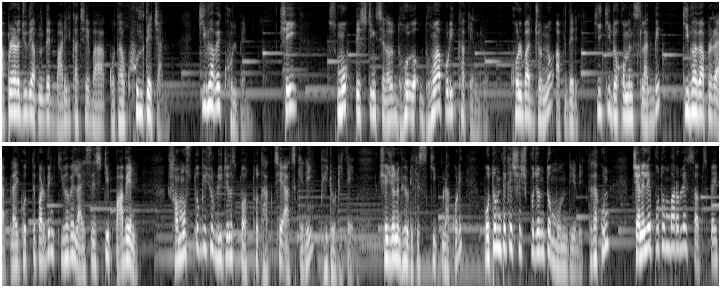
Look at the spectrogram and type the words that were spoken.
আপনারা যদি আপনাদের বাড়ির কাছে বা কোথাও খুলতে চান, কীভাবে খুলবেন? সেই স্মোক টেস্টিং সেন্টার ধোঁয়া পরীক্ষা কেন্দ্র, খোলবার জন্য আপনাদের কি কি ডকুমেন্টস লাগবে? কীভাবে আপনারা অ্যাপ্লাই করতে পারবেন? কীভাবে লাইসেন্সটি পাবেন? সমস্ত কিছু ডিটেলস তথ্য থাকছে আজকের এই ভিডিওটিতে। সেই জন্য ভিডিওটিকে স্কিপ না করে প্রথম থেকে শেষ পর্যন্ত মন দিয়ে দেখতে থাকুন। চ্যানেলে প্রথমবার হলে সাবস্ক্রাইব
